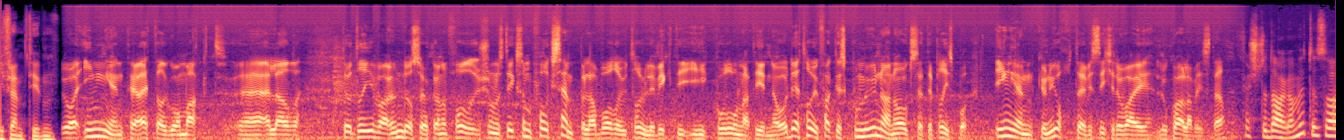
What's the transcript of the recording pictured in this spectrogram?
i fremtiden. Du har ingen til å ettergå makt, eh, eller til å drive undersøkende journalistikk, som f.eks. har vært utrolig viktig i koronatidene. Og Det tror jeg faktisk kommunene òg setter pris på. Ingen kunne gjort det hvis ikke det var ei lokalavis der. Første dagene vet du, så,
